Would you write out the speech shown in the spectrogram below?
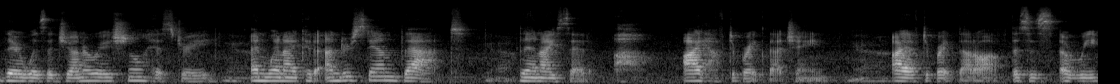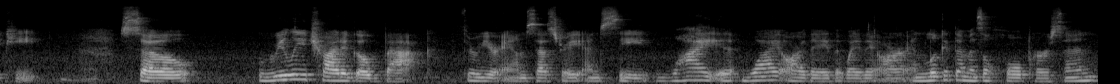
there was a generational history. Yeah. And when I could understand that, Yeah. then I said, oh, I have to break that chain. Yeah. I have to break that off. This is a repeat. So really try to go back through your ancestry and see why it, why are they the way they are and look at them as a whole person,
